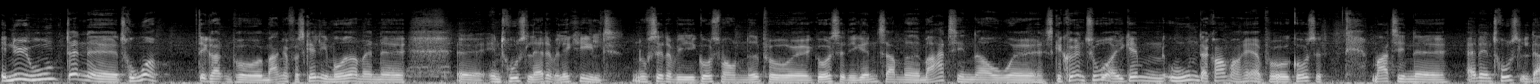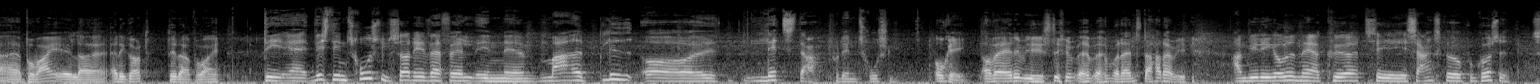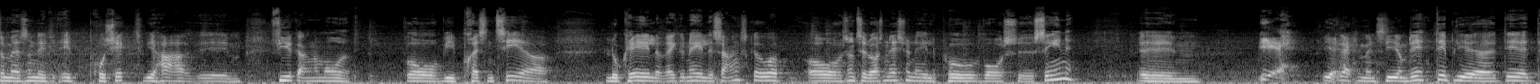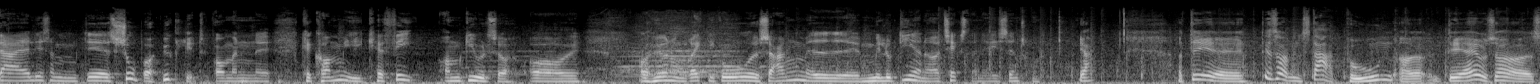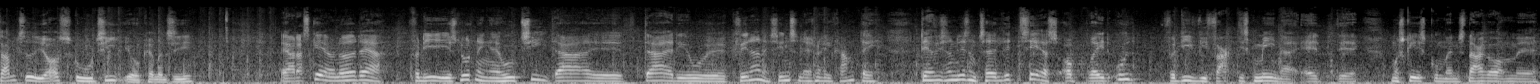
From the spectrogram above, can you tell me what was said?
En ny uge, den øh, truer. Det gør den på mange forskellige måder, men øh, øh, en trussel er det vel ikke helt. Nu sætter vi godsvognen ned på øh, godset igen sammen med Martin, og øh, skal køre en tur igennem ugen, der kommer her på godset. Martin, øh, er det en trussel, der er på vej, eller er det godt, det der er på vej? Det er, hvis det er en trussel, så er det i hvert fald en øh, meget blid og øh, let start på den trussel. Okay, og hvad er det, vi, hvad- hvad- hvordan starter vi? Jamen, vi ligger ud med at køre til Sangskriver på Godset, som er sådan et, et projekt, vi har øh, fire gange om året, hvor vi præsenterer lokale, regionale sangskriver, og sådan set også nationale på vores øh, scene. Øh, yeah. Ja. Hvad kan man sige om det? Det bliver, det, der er ligesom, det er super hyggeligt, hvor man øh, kan komme i café-omgivelser og, øh, og høre nogle rigtig gode sange med øh, melodierne og teksterne i centrum. Ja. Og det, øh, det er sådan en start på ugen, og det er jo så samtidig også uge 10, jo, kan man sige. Ja, der sker jo noget der, fordi i slutningen af uge 10, der, øh, der er det jo øh, kvindernes internationale kampdag. Det har vi sådan ligesom taget lidt til os og bredt ud, fordi vi faktisk mener, at øh, måske skulle man snakke om, øh,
